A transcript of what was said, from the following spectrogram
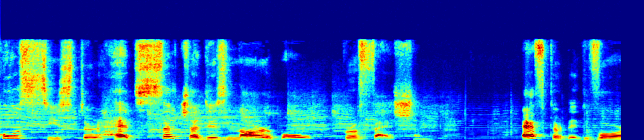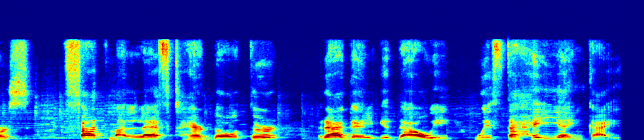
whose sister had such a dishonorable profession. After the divorce, Fatma left her daughter, Raga El Gedawi, with Tahiyya in Cairo.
